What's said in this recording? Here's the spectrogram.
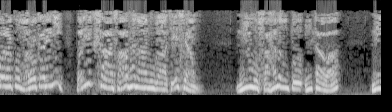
కొరకు మరొకరిని పరీక్షా సాధనాలుగా చేశాం నీవు సహనంతో ఉంటావా నీ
